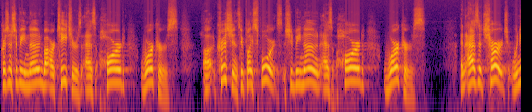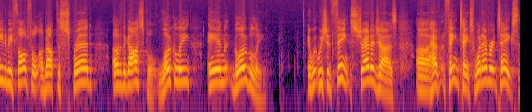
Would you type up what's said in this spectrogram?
Christians should be known by our teachers as hard workers. Uh, Christians who play sports should be known as hard workers. And as a church, we need to be thoughtful about the spread of the gospel, locally and globally. And we, we should think, strategize, uh, have think tanks, whatever it takes.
